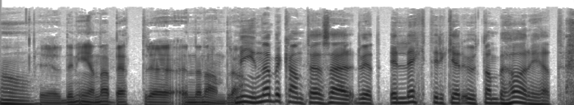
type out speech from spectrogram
Eh, Den ena bättre än den andra. Mina bekanta är så här, du vet, elektriker utan behörighet.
